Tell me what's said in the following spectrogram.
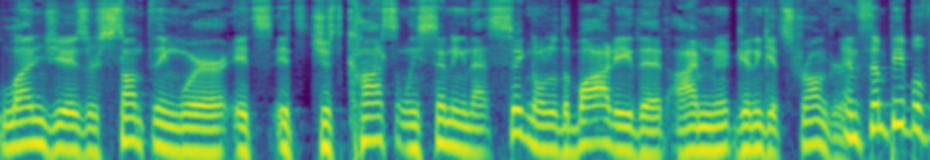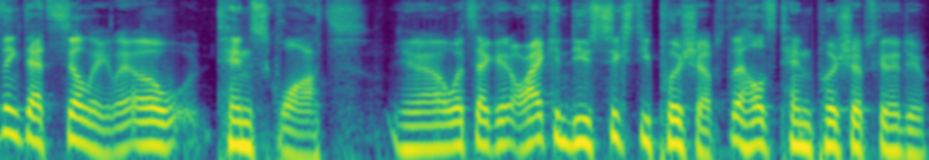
lunges or something where it's it's just constantly sending that signal to the body that I'm going to get stronger. And some people think that's silly, like oh, 10 squats. You know, what's that? Gonna, or I can do 60 push-ups. What the hell's 10 push-ups going to do?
